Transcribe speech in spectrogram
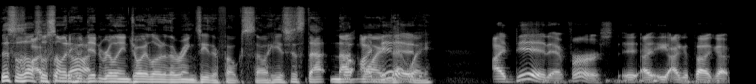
This is also I somebody who didn't really enjoy Lord of the Rings either, folks. So he's just not not Well, wired that way. I did at first. It, I I thought I got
